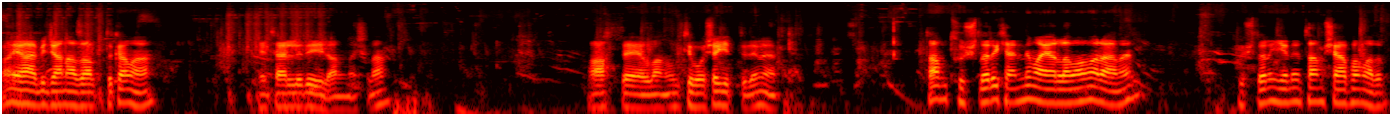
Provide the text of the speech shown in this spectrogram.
Bayağı bir can azalttık ama yeterli değil anlaşılan. Ah be ulan ulti boşa gitti değil mi? Tam tuşları kendim ayarlamama rağmen tuşların yerini tam şey yapamadım.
